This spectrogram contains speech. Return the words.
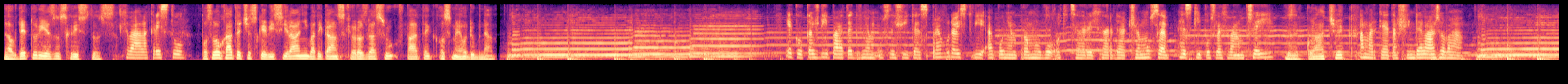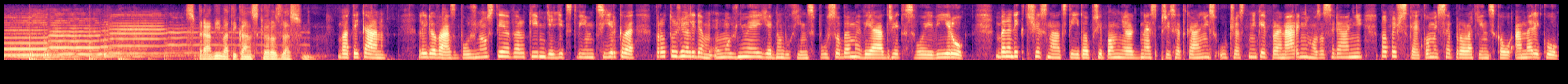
Laudetur Jezus Christus. Chvála Kristu. Posloucháte české vysílání Vatikánského rozhlasu v pátek 8. dubna. Jako každý pátek v něm uslyšíte zpravodajství a po něm promluvu otce Richarda Čemuse. Hezký poslech vám přejí Josef Koláček a Markéta Šindelářová. Zprávy vatikánského rozhlasu. Vatikán. Lidová zbožnost je velkým dědictvím církve, protože lidem umožňuje jednoduchým způsobem vyjádřit svoji víru. Benedikt XVI. to připomněl dnes při setkání s účastníky plenárního zasedání Papežské komise pro Latinskou Ameriku.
